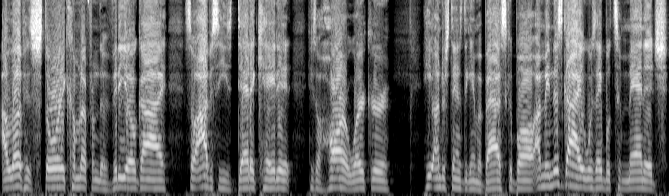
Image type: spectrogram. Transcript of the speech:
I love his story coming up from the video guy. So obviously he's dedicated. He's a hard worker. He understands the game of basketball. I mean, this guy was able to manage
